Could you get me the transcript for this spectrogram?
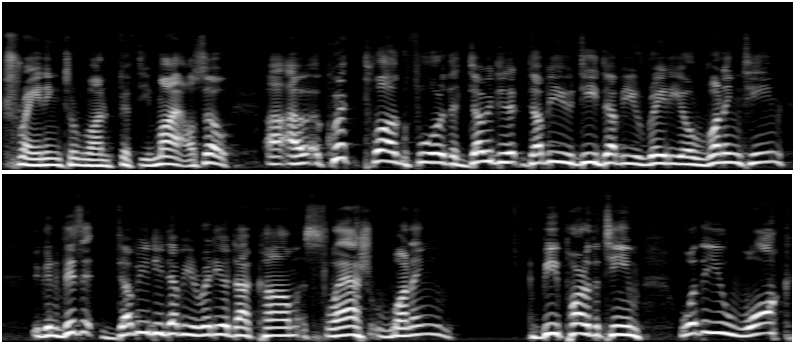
training to run 50 miles. So, uh, a quick plug for the WDW Radio running team. You can visit wdwradio.com slash running be part of the team, whether you walk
